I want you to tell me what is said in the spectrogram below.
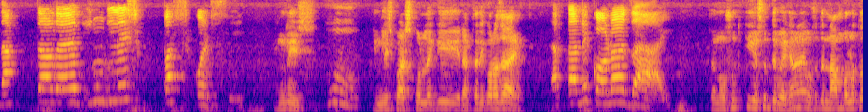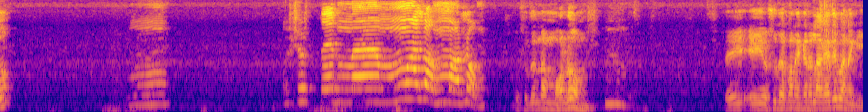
ডাক্তারের ইংলিশ পাস করেছি। ইংলিশ? হুম। ইংলিশ পাস করলে কি ডাক্তারি করা যায়? ডাক্তারি করা যায়। তখন ওষুধ কি ওষুধ দেবে? এখানে ওষুধের নাম বলো তো। ওষুধের নাম মলম মলম। ওষুধের নাম মলম? তো এই ওষুধ এখন এখানে লাগাই দেবে নাকি?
